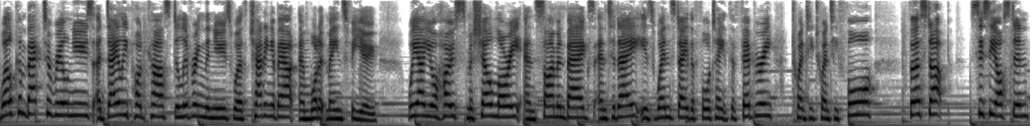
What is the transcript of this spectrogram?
Welcome back to Real News, a daily podcast delivering the news worth chatting about and what it means for you. We are your hosts, Meshel Laurie and Simon Baggs, and today is Wednesday, the 14th of February, 2024. First up, Sissy Austin,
